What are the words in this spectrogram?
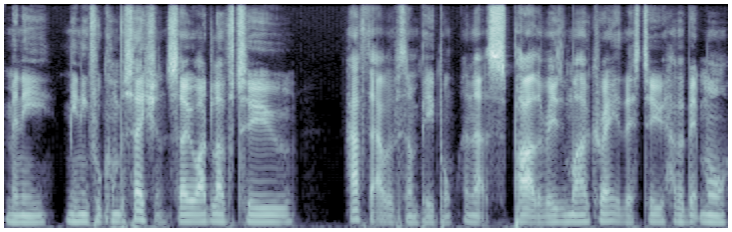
many meaningful conversations. So I'd love to have that with some people, and that's part of the reason why I've created this to have a bit more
